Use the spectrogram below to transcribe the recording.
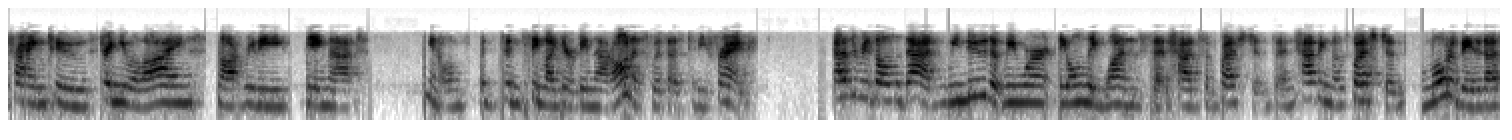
trying to string you along, not really being that, you know, it didn't seem like they were being that honest with us to be frank as a result of that, we knew that we weren't the only ones that had some questions, and having those questions motivated us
